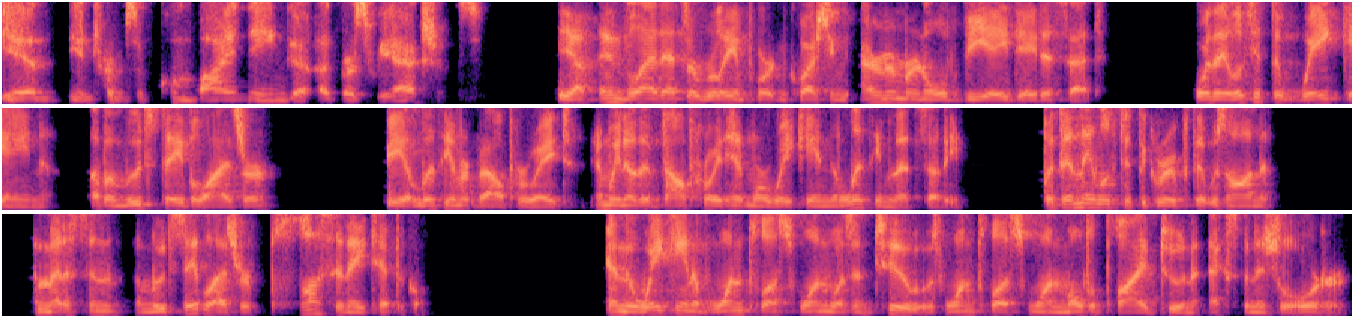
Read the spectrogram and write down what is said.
in, in terms of combining uh, adverse reactions. Yeah, and Vlad, that's a really important question. I remember an old VA data set where they looked at the weight gain of a mood stabilizer, be it lithium or valproate, and we know that valproate had more weight gain than lithium in that study. But then they looked at the group that was on a medicine, a mood stabilizer, plus an atypical. And the weight gain of one plus one wasn't two, it was one plus one multiplied to an exponential order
